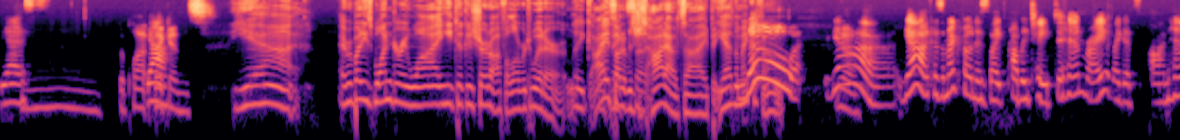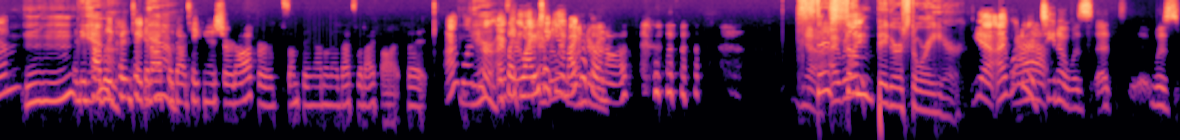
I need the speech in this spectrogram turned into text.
Yes. Mm, the plot Yeah. thickens. yeah, everybody's wondering why he took his shirt off all over Twitter. Like I thought it makes was just hot outside, but yeah, the microphone. No. Yeah. Yeah. Because the microphone is like probably taped to him, right? Like it's on him. Mm-hmm. And he yeah. probably couldn't take it yeah. off without taking his shirt off or something. I don't know. That's what I thought. But I wonder. Yeah. I it's like, really, why are you I taking your really wonder microphone if- off? Yeah, There's really- some bigger story here. Yeah, I wonder Yeah. if Tino was uh, was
